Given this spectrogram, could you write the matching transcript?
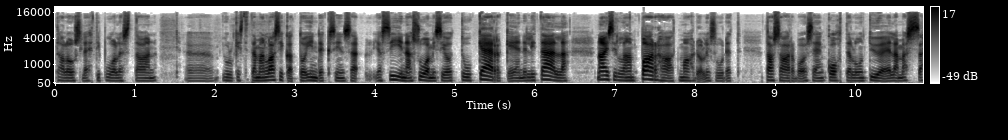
talouslehti puolestaan julkisti tämän lasikattoindeksinsä ja siinä Suomi sijoittuu kärkeen. Eli täällä naisilla on parhaat mahdollisuudet tasa-arvoiseen kohteluun työelämässä.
